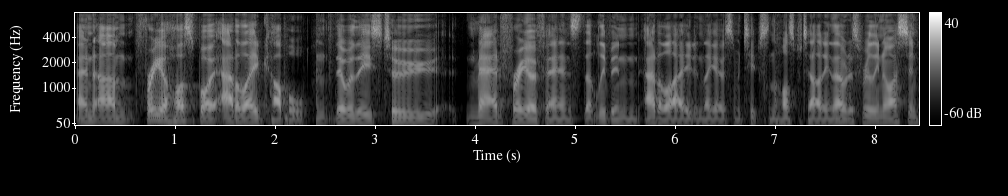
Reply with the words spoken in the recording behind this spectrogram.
And um, Freo Hospo Adelaide couple. There were these two mad Freo fans that live in Adelaide and they gave us some tips on the hospitality and they were just really nice. And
